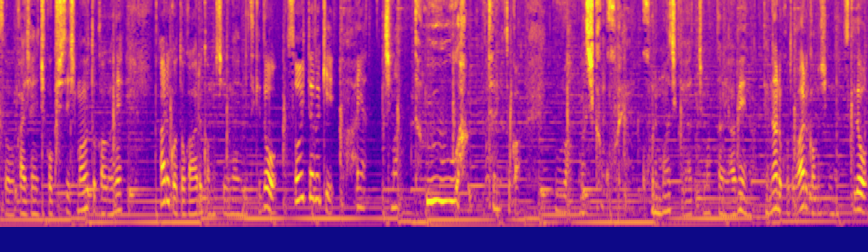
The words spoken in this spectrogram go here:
そう会社に遅刻してしまうとかがねあることがあるかもしれないんですけどそういった時ああやっちまった。うーわみたいなとか。うわマジかこれこれマジかやっちまったのやべえなってなることがあるかもしれないんですけど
